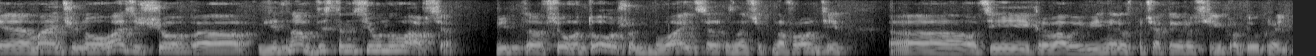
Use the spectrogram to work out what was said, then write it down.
е, маючи на увазі, що е, В'єтнам дистанціонувався від е, всього того, що відбувається, значить, на фронті е, оцієї кривавої війни, розпочатої Росії проти України.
